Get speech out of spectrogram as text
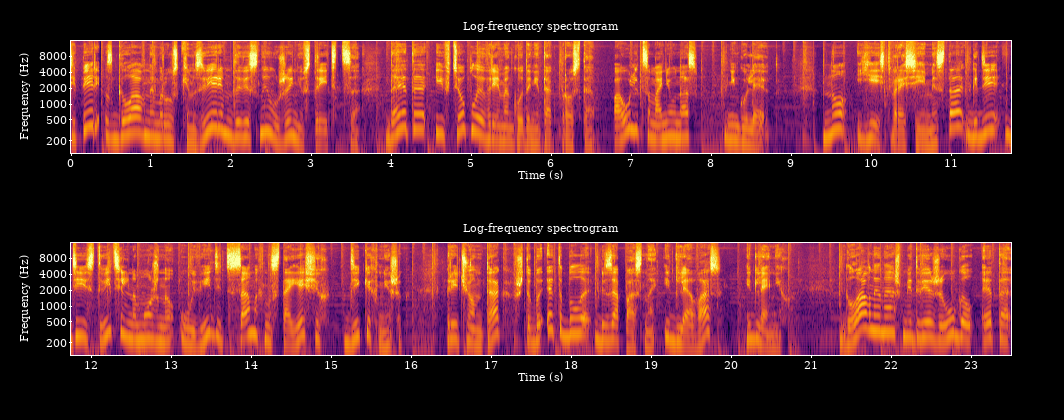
Теперь с главным русским зверем до весны уже не встретиться. Да это и в теплое время года не так просто. По улицам они у нас не гуляют. Но есть в России места, где действительно можно увидеть самых настоящих диких мишек. Причем так, чтобы это было безопасно и для вас, и для них. Главный наш медвежий угол – это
